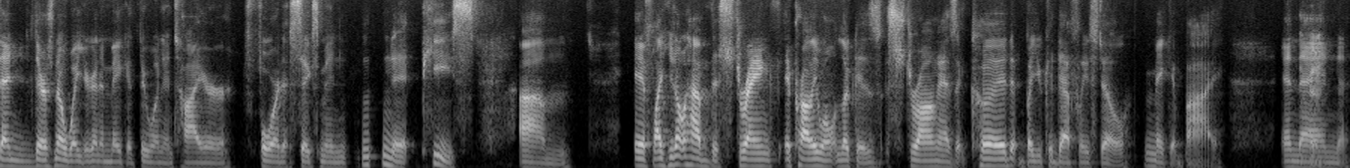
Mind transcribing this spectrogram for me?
then there's no way you're going to make it through an entire four to six minute piece. Um, if like you don't have the strength, it probably won't look as strong as it could, but you could definitely still make it by and then okay.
